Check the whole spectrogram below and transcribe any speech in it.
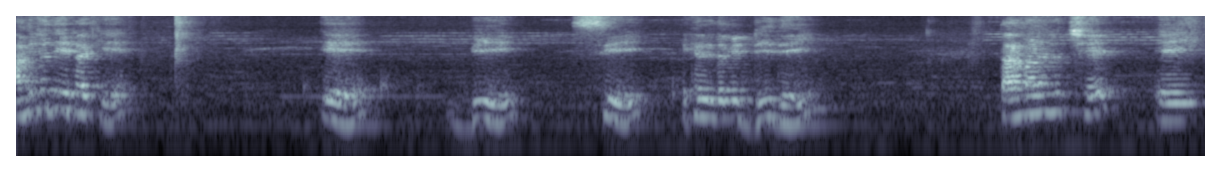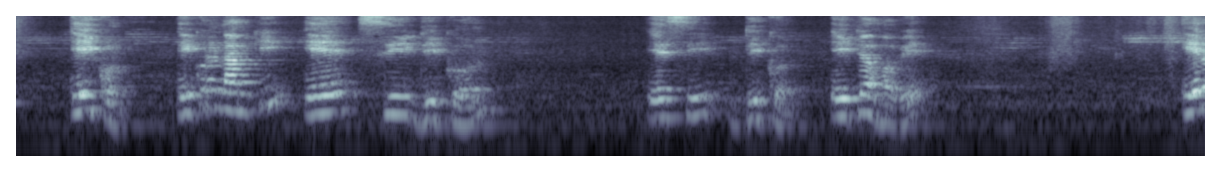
আমি যদি এটাকে এ বি সি এখানে যদি আমি ডি দেই, তার মানে হচ্ছে এই এই কোণ। এই কোণের নাম কি? এ সি ডি কোণ। এ সি ডি কোণ। এইটা হবে এর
